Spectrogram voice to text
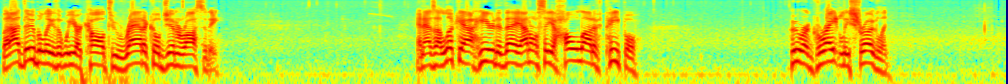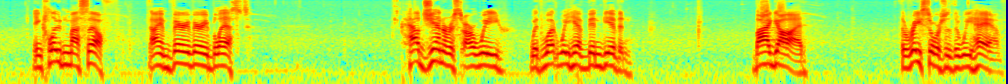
But I do believe that we are called to radical generosity. And as I look out here today, I don't see a whole lot of people who are greatly struggling, including myself. I am very, very blessed. How generous are we with what we have been given by God, the resources that we have?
